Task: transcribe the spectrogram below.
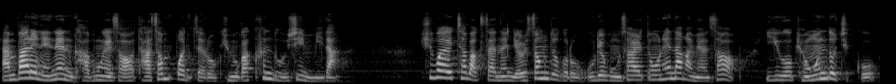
람바레네는 가봉에서 다섯 번째로 규모가 큰 도시입니다. 슈바이처 박사는 열성적으로 의료 봉사 활동을 해나가면서 이후 병원도 짓고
